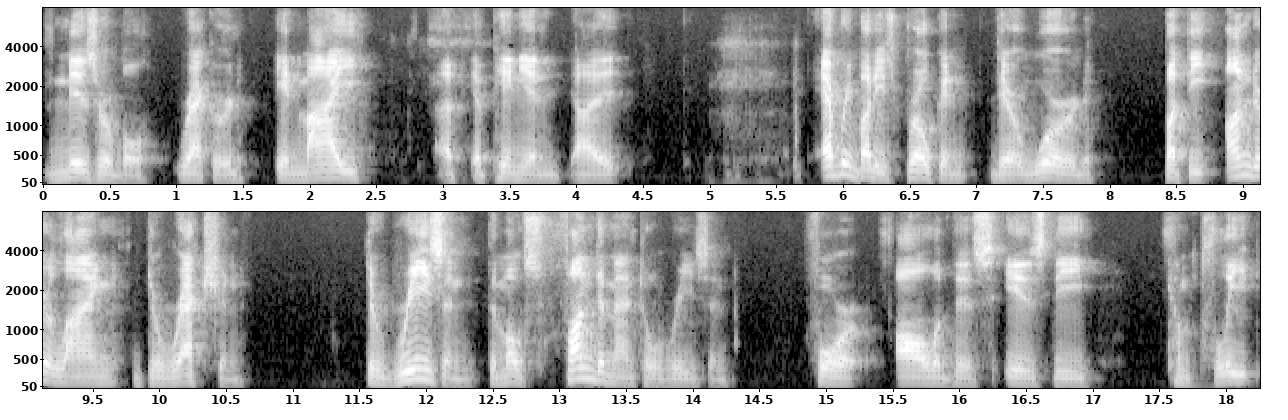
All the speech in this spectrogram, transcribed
miserable record, in my uh, opinion. everybody's broken their word, but the underlying direction, the reason, the most fundamental reason for all of this is the complete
